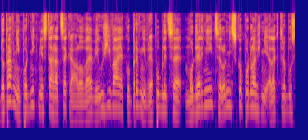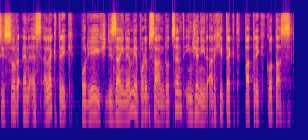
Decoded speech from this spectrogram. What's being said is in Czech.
Dopravní podnik města Hradce Králové využívá jako první v republice moderní celonízkopodlažní elektrobusy SOR NS Electric. Pod jejichž designem je podepsán docent inženýr architekt Patrik Kotas.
